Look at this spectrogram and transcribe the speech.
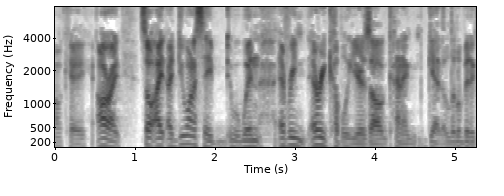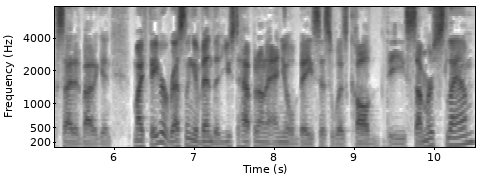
Okay. All right. So I, I do want to say when every every couple of years I'll kind of get a little bit excited about it again. My favorite wrestling event that used to happen on an annual basis was called the SummerSlam.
